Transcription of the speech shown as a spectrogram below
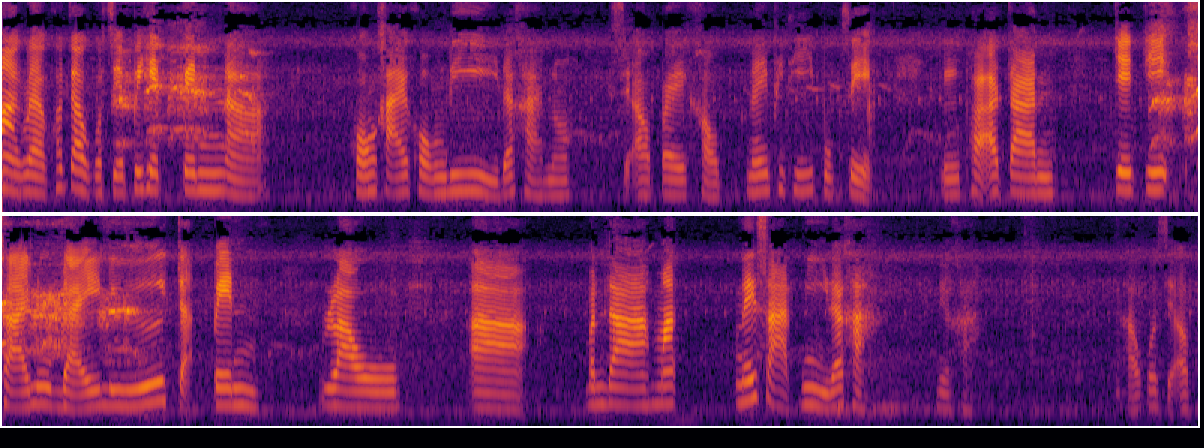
มากแล้วเขาเจ้าก็เสียไปเฮ็ดเป็นอ่าของขายของดีนะคะเนาะจะเอาไปเขาในพิธีปลูกเสก หรือพระอาจารย์ เจจิสายรูปใดหรือจะเป็นเราอ่าบรรดามักในศาสตร์นี่แล้วค่ะ เนี่ยค่ะ เขาก็จะเอาไป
